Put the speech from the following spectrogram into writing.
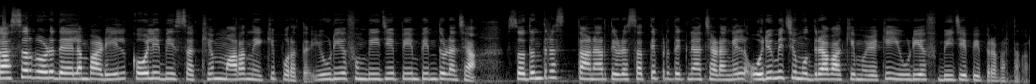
കാസർഗോഡ് ദേലമ്പാടിയിൽ കോലി ബി സഖ്യം മറനീക്കി പുറത്ത്. യു ഡി എഫും ബി ജെ പിയും പിന്തുണച്ച സ്വതന്ത്ര സ്ഥാനാർത്ഥിയുടെ സത്യപ്രതിജ്ഞാ ചടങ്ങിൽ ഒരുമിച്ച് മുദ്രാവാക്യം മുഴക്കി U D F B J P പ്രവർത്തകർ.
